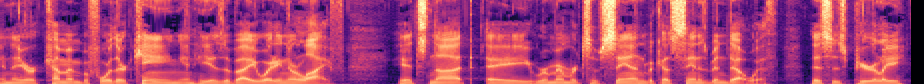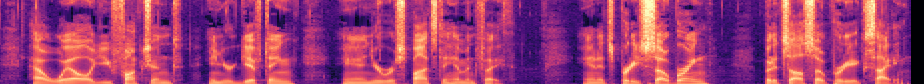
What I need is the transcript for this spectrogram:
and they are coming before their king and he is evaluating their life. It's not a remembrance of sin because sin has been dealt with. This is purely how well you functioned in your gifting and your response to him in faith. And it's pretty sobering, but it's also pretty exciting.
